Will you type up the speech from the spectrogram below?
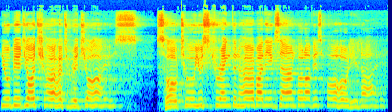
you bid your church rejoice, so too you strengthen her by the example of his holy life,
